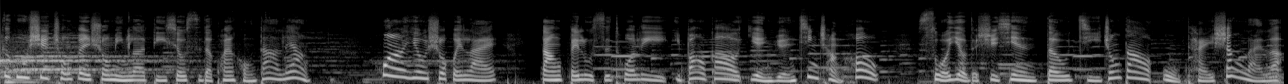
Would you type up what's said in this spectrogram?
这个故事充分说明了迪修斯的宽宏大量。话又说回来，当菲鲁斯托利一报告演员进场后，所有的视线都集中到舞台上来了。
